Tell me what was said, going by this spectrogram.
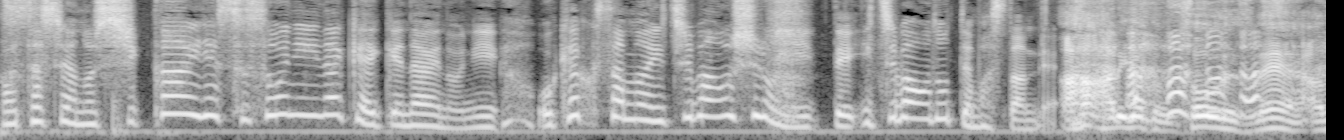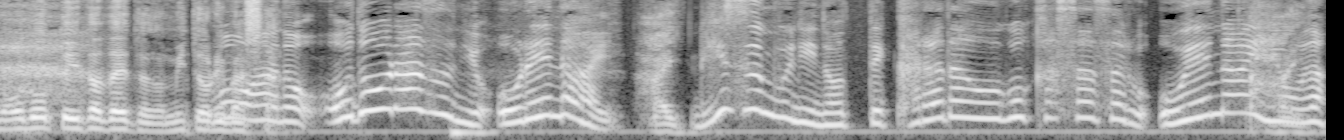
私あの司会で裾にいなきゃいけないのにお客様の一番後ろに行って一番踊ってましたんで。あありがとう。そうですね。あの踊っていただいたの見ておりました。あの踊らずに折れない、はい、リズムに乗って体を動かさざるを得ないような、はい。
